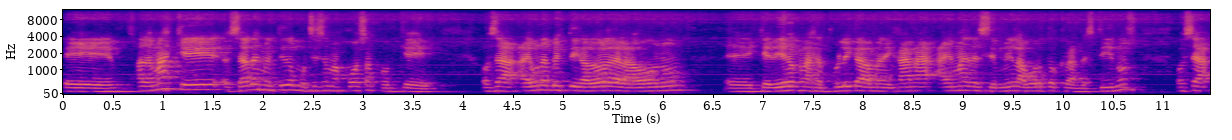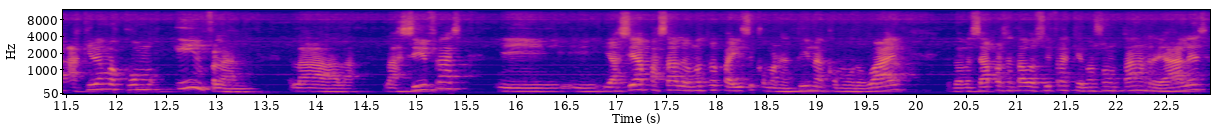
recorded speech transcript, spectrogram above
Eh, además que se ha desmentido muchísimas cosas porque, o sea, hay una investigadora de la ONU eh, que dijo que en la República Dominicana hay más de 100.000 abortos clandestinos. O sea, aquí vemos cómo inflan la las cifras y, así ha pasado en otros países como Argentina, como Uruguay, donde se han presentado cifras que no son tan reales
